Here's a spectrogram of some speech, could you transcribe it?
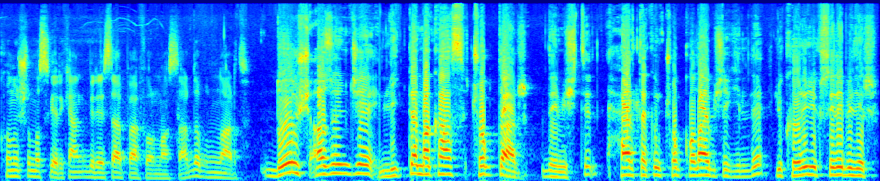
konuşulması gereken bireysel performanslar da bunlardı. Doğuş az önce ligde makas çok dar demiştin. Her takım çok kolay bir şekilde yukarı yükselebilir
